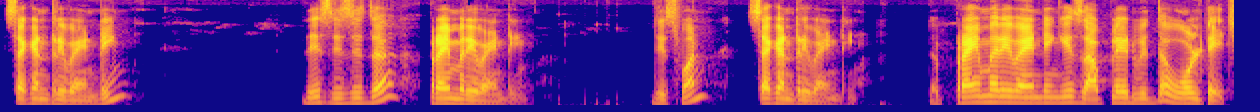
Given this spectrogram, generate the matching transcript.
secondary winding. This, this is the primary winding. This one secondary winding. The primary winding is applied with the voltage.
